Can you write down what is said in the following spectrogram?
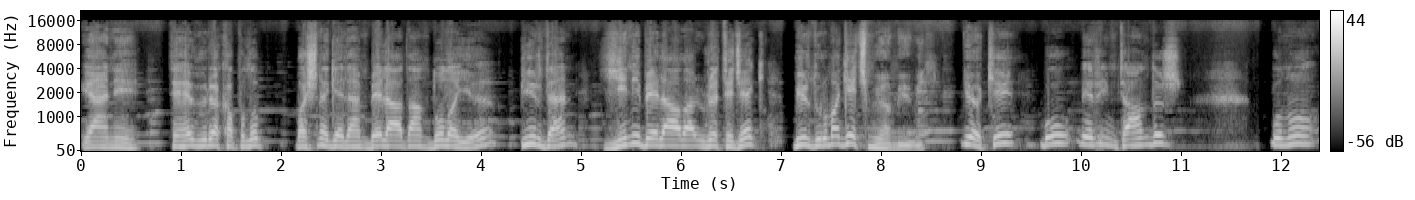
Yani tehevvüre kapılıp başına gelen beladan dolayı birden yeni belalar üretecek bir duruma geçmiyor mümin. Diyor ki bu bir imtihandır. Bunu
